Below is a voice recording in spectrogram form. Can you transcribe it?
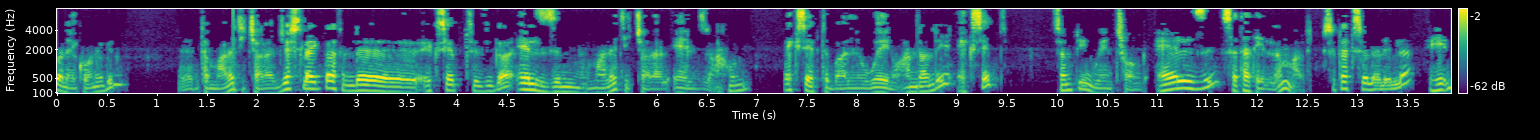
በላይ ከሆነ ግን እንትን ማለት ይቻላል። just like that እንደ except እዚህ ጋር else ም ማለት ይቻላል። else አሁን except ባልነው ወይ ነው። አንዳንዴ except something went wrong else ስህተት የለም ማለት ነው። ስህተት ስለሌለ ይሄን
